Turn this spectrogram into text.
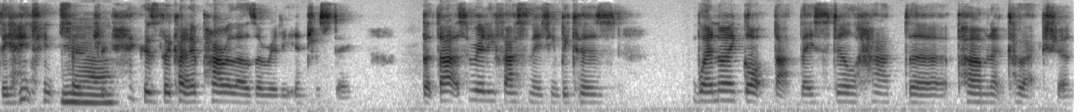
the 18th Yeah. century because the kind of parallels are really interesting but that's really fascinating because when I got that, they still had the permanent collection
